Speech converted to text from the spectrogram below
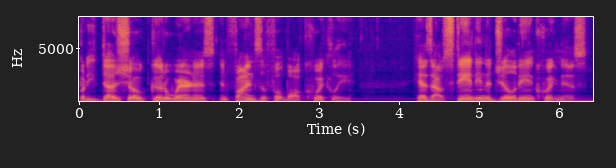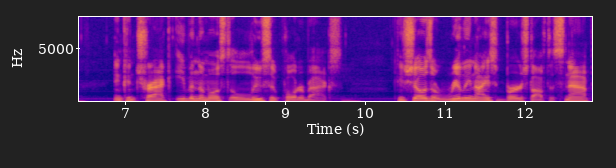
but he does show good awareness and finds the football quickly. He has outstanding agility and quickness and can track even the most elusive quarterbacks. He shows a really nice burst off the snap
